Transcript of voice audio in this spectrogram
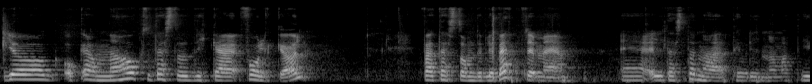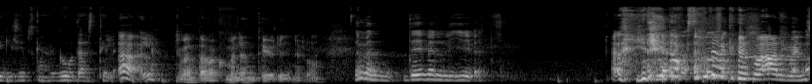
jag och Anna har också testat att dricka folköl för att testa om det blir bättre med, eh, eller testa den här teorin om att grillchips kanske är godast till öl. Vänta, var kommer den teorin ifrån? Nej, men det är väl givet. jag tänkte också att det kanske var allmänt.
